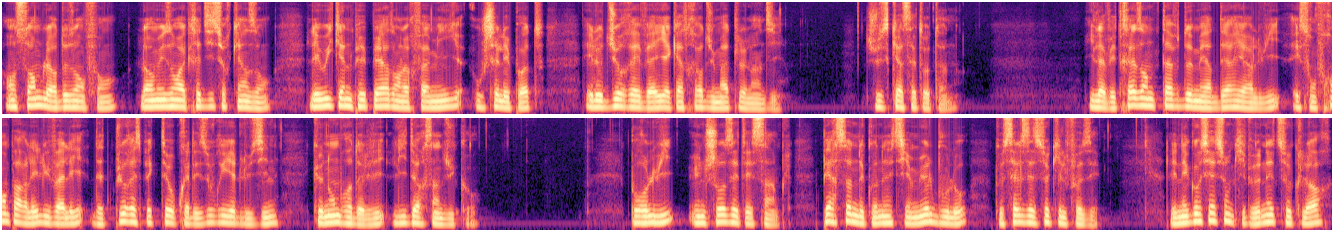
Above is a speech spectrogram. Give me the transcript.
Ensemble, leurs deux enfants, leur maison à crédit sur 15 ans, les week-ends pépères dans leur famille ou chez les potes, et le dur réveil à 4 heures du mat le lundi. Jusqu'à cet automne. Il avait 13 ans de taf de merde derrière lui, et son franc-parler lui valait d'être plus respecté auprès des ouvriers de l'usine que nombre de leaders syndicaux. Pour lui, une chose était simple personne ne connaissait mieux le boulot que celles et ceux qui le faisaient. Les négociations qui venaient de se clore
